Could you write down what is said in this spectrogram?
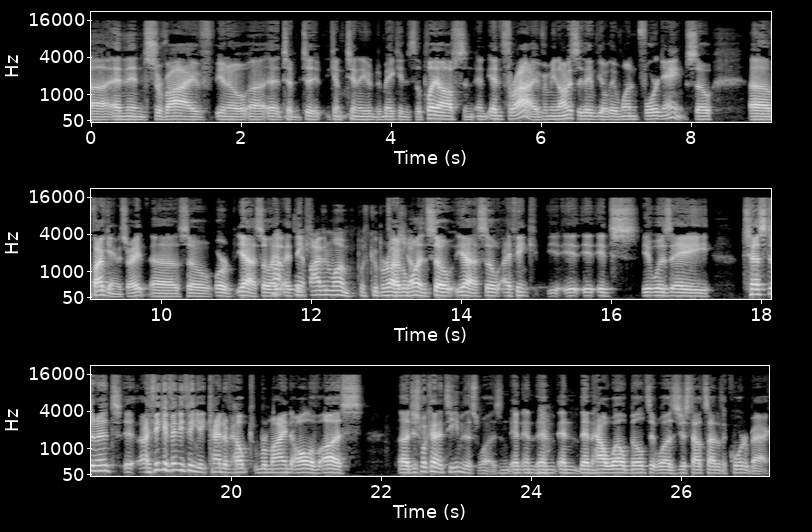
uh, and then survive, you know, uh, to to continue to make it into the playoffs and, and, and thrive. I mean, honestly, they you know they won four games, so uh, five games, right? Uh, so or yeah, so I, I think yeah, five and one with Cooper Rush, five and yep. one. So yeah, so I think it, it, it's it was a testament. I think if anything, it kind of helped remind all of us. Uh, just what kind of team this was, and and and, yeah. and and then how well built it was just outside of the quarterback.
